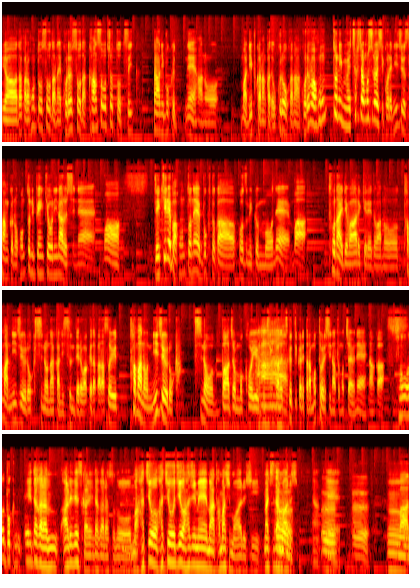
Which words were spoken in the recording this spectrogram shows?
いやだから本当そうだね、これそうだ、感想をちょっとツイッターに僕ね、あの、まあ、リプかなんかで送ろうかな。これは本当にめちゃくちゃ面白いし、これ23区の本当に勉強になるしね。まあ、できれば本当ね、僕とか穂積君もね、まあ、都内ではあるけれど、あの多摩26市の中に住んでるわけだから、そういう多摩の26市のバージョンもこういう擬人化で作ってくれたらもっと嬉しいなと思っちゃうよね、なんか。そう僕えーだから、あれですかね、だからその、うん。まあ、八王八王子をはじめ、まあ、多摩市もあるし、町田もあるし、うん。えうん。ー。うん。まあ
